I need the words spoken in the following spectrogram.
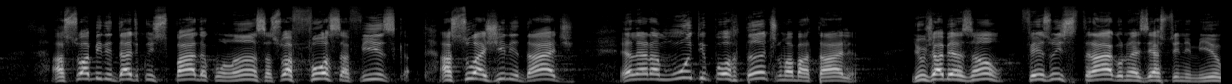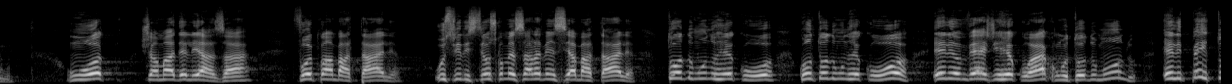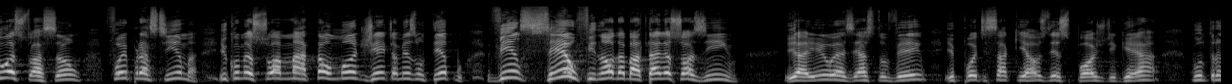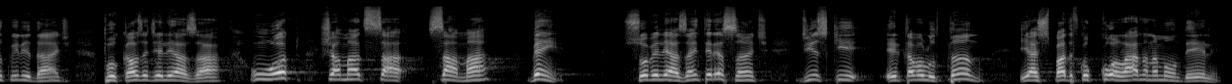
A sua habilidade com espada, com lança, a sua força física, a sua agilidade, ela era muito importante numa batalha. E o Jabezão fez um estrago no exército inimigo. Um outro, chamado Eleazar, foi para uma batalha. Os filisteus começaram a vencer a batalha. Todo mundo recuou. Quando todo mundo recuou, ele, ao invés de recuar, como todo mundo, ele peitou a situação, foi para cima e começou a matar um monte de gente ao mesmo tempo. Venceu o final da batalha sozinho. E aí o exército veio e pôde saquear os despojos de guerra com tranquilidade por causa de Eleazar. Um outro chamado Sa Samá, bem, sobre Eleazar é interessante, diz que ele estava lutando e a espada ficou colada na mão dele.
